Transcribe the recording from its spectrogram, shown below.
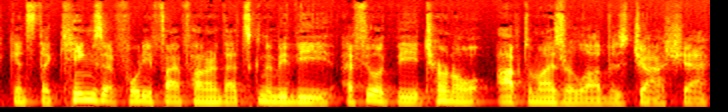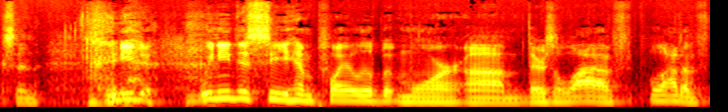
against the Kings at 4,500. That's going to be the, I feel like the eternal optimizer love is Josh Jackson. We need to, we need to see him play a little bit more. Um, there's a lot of, a lot of,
